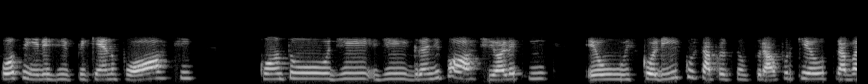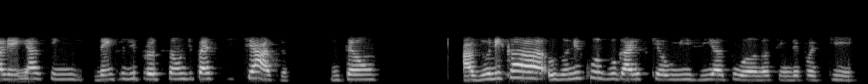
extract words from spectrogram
fossem eles de pequeno porte, quanto de, de grande porte. Olha que eu escolhi cursar produção cultural porque eu trabalhei, assim, dentro de produção de peças de teatro. Então, as única, os únicos lugares que eu me vi atuando, assim, depois que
